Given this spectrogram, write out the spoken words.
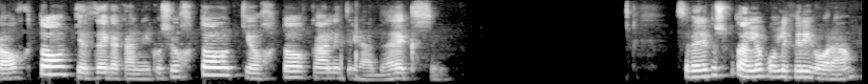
18 και 10 κάνει 28 και 8 κάνει 36. Σε περίπτωση που τα λέω πολύ γρήγορα,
